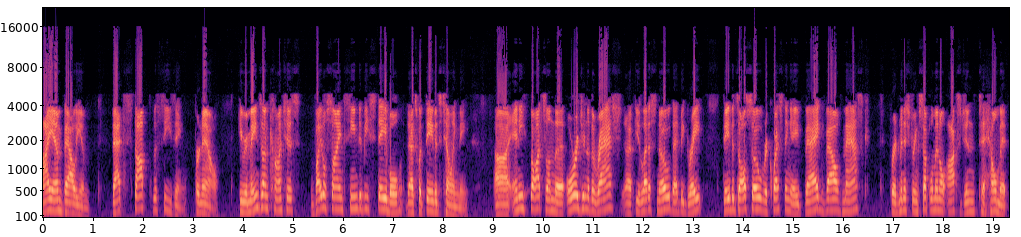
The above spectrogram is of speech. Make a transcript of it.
IM Valium. That stopped the seizing for now. He remains unconscious. Vital signs seem to be stable. That's what David's telling me. Uh, any thoughts on the origin of the rash? Uh, if you let us know, that'd be great. David's also requesting a bag valve mask for administering supplemental oxygen to Helmut,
